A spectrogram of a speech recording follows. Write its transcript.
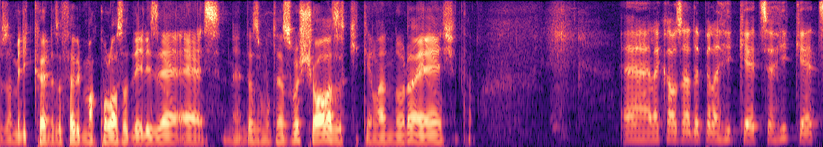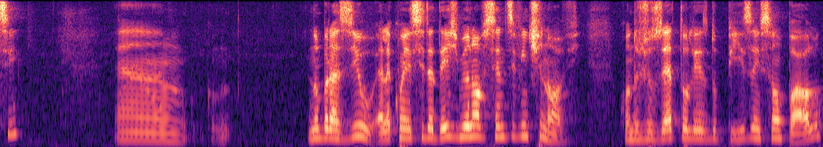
os americanos. A febre maculosa deles é, é essa, né? Das montanhas rochosas que tem lá no noroeste e tal. É, ela é causada pela Rickettsia rickettsii. Ahn, no Brasil, ela é conhecida desde 1929, quando José Toledo Pisa, em São Paulo,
